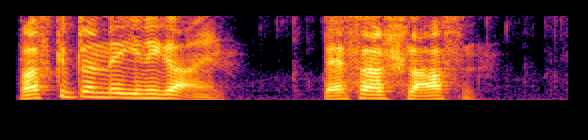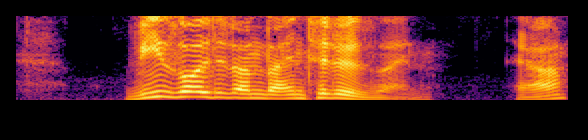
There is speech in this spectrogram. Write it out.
Was gibt dann derjenige ein? besser schlafen. Wie sollte dann dein Titel sein? Ja,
